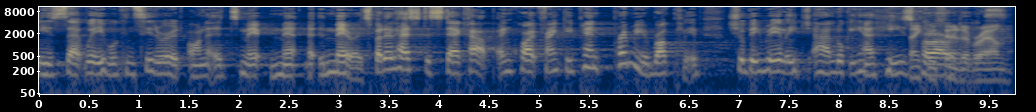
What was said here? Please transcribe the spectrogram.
is that we will consider it on its mer mer merits, but it has to stack up. And quite frankly, Pen Premier Rockliff should be really uh, looking at his Thank you. Senator Brown.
